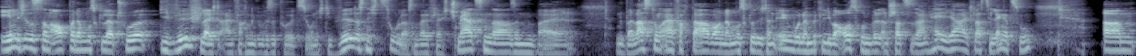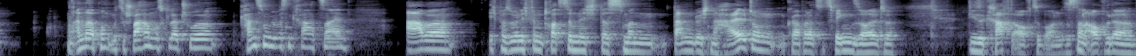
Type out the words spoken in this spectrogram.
ähnlich ist es dann auch bei der Muskulatur. Die will vielleicht einfach eine gewisse Position nicht. Die will das nicht zulassen, weil vielleicht Schmerzen da sind, weil eine Überlastung einfach da war und der Muskel sich dann irgendwo in der Mitte lieber ausruhen will, anstatt zu sagen, hey, ja, ich lasse die Länge zu. Ähm, ein anderer Punkt mit zu schwacher Muskulatur kann zum gewissen Grad sein, aber ich persönlich finde trotzdem nicht, dass man dann durch eine Haltung einen Körper dazu zwingen sollte, diese Kraft aufzubauen. Das ist dann auch wieder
